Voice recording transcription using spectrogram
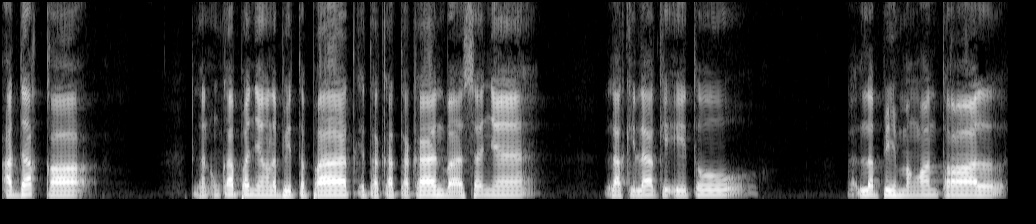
adakah, dengan ungkapan yang lebih tepat kita katakan bahasanya laki-laki itu lebih mengontrol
